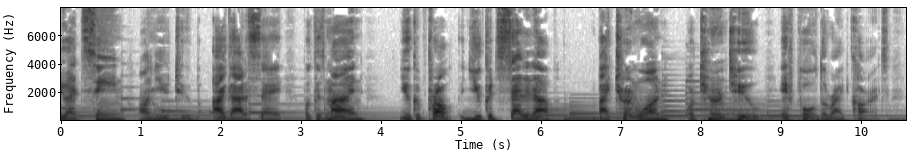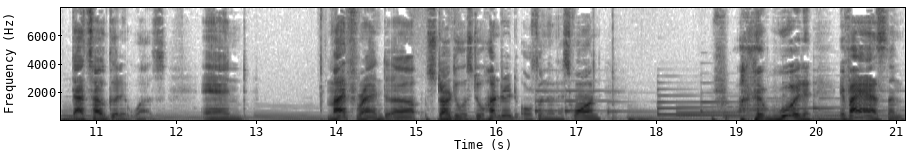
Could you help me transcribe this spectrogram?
you had seen on YouTube. I gotta say, because mine, you could prob you could set it up by turn one or turn two if pulled the right cards. That's how good it was, and my friend uh, Starduelist 200, also known as Juan, would if I asked him,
